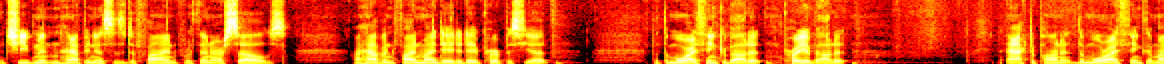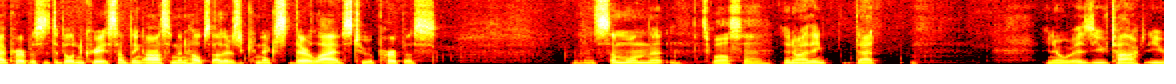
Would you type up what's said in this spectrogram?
Achievement and happiness is defined within ourselves. I haven't found my day to day purpose yet, but the more I think about it, pray about it, act upon it, the more I think that my purpose is to build and create something awesome that helps others and connects their lives to a purpose. As someone that It's well said. you know, I think that you know, as you've talked, you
